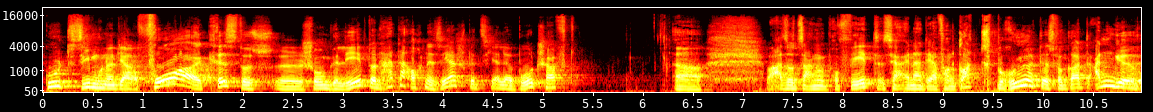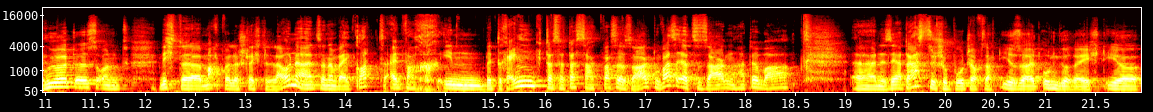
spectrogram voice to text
gut 700 Jahre vor Christus äh, schon gelebt und hatte auch eine sehr spezielle Botschaft war sozusagen ein Prophet, ist ja einer, der von Gott berührt ist, von Gott angerührt ist und nicht äh, macht, weil er schlechte Laune hat, sondern weil Gott einfach ihn bedrängt, dass er das sagt, was er sagt. Und was er zu sagen hatte, war äh, eine sehr drastische Botschaft, sagt, ihr seid ungerecht, ihr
